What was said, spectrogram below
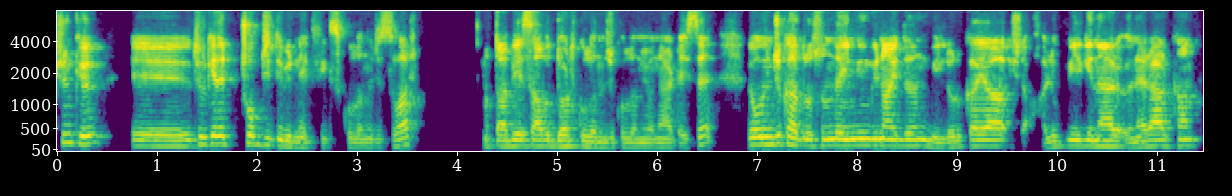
Çünkü Türkiye'de çok ciddi bir Netflix kullanıcısı var. Hatta bir hesabı dört kullanıcı kullanıyor neredeyse. Ve oyuncu kadrosunda Engin Günaydın, Billur Kaya, işte Haluk Bilginer, Öner Arkan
